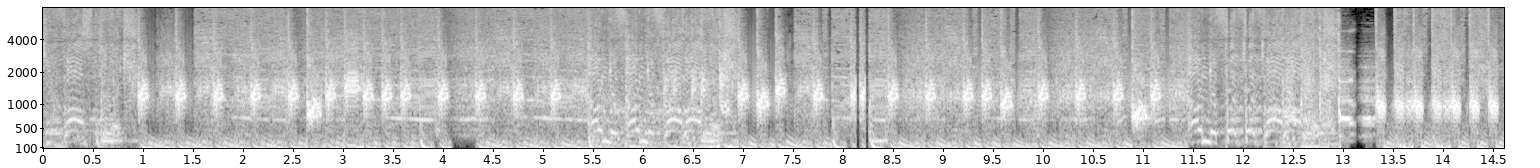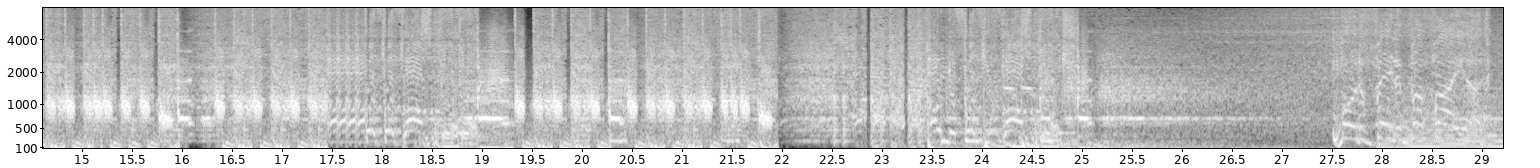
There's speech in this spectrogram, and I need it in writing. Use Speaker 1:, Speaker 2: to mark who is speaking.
Speaker 1: fucking falls to it. On the, to the. I'm the fucking bitch. Motivated by fire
